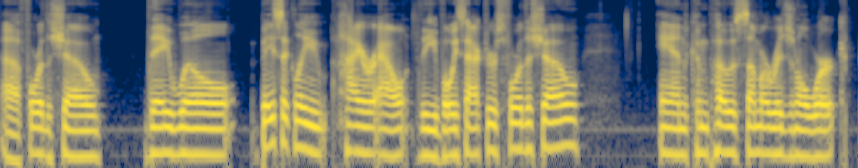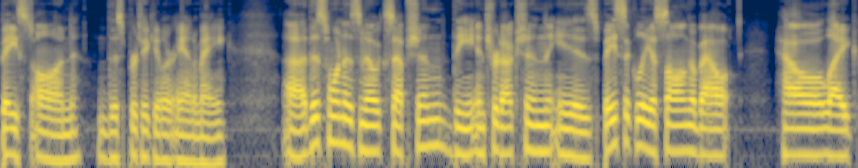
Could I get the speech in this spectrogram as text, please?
uh, for the show, they will basically hire out the voice actors for the show and compose some original work based on this particular anime. Uh, this one is no exception. The introduction is basically a song about how, like,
